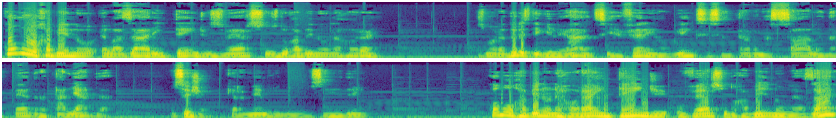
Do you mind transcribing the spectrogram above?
Como o Rabino Elazar entende os versos do Rabino Nahorai? Os moradores de Gilead se referem a alguém que se sentava na sala da pedra talhada, ou seja, que era membro do Sanhedrin. Como o Rabino Nehorai entende o verso do Rabino Elazar?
